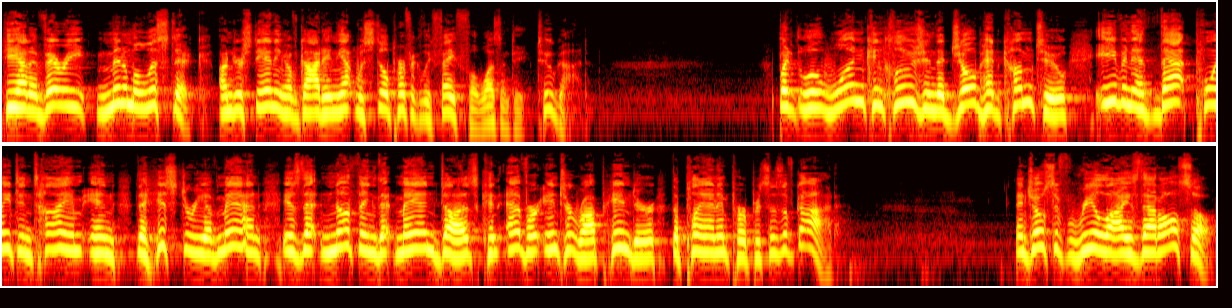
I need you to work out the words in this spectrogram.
He had a very minimalistic understanding of God and yet was still perfectly faithful, wasn't he, to God? But one conclusion that Job had come to, even at that point in time in the history of man, is that nothing that man does can ever interrupt, hinder the plan and purposes of God. And Joseph realized that also.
